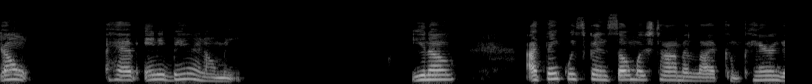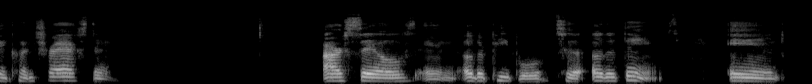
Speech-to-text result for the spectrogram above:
don't have any bearing on me. You know, I think we spend so much time in life comparing and contrasting ourselves and other people to other things. And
